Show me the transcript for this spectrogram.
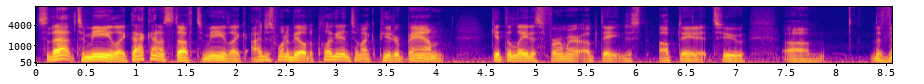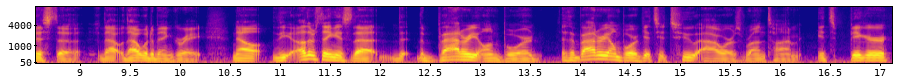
so that to me, like that kind of stuff to me, like I just want to be able to plug it into my computer, bam, get the latest firmware update and just update it to um, the Vista, that, that would have been great. Now, the other thing is that the, the battery on board, the battery on board gets you two hours runtime. It's bigger,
